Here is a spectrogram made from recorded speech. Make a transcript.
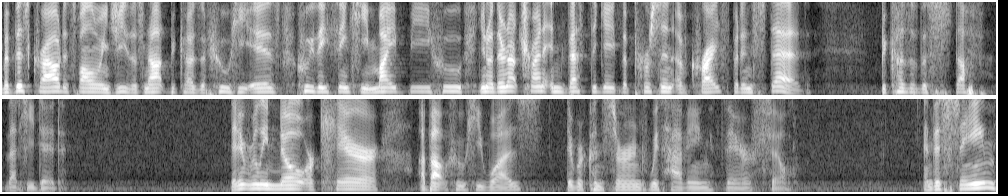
But this crowd is following Jesus not because of who he is, who they think he might be, who, you know, they're not trying to investigate the person of Christ, but instead, because of the stuff that he did. They didn't really know or care about who he was, they were concerned with having their fill. And this same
